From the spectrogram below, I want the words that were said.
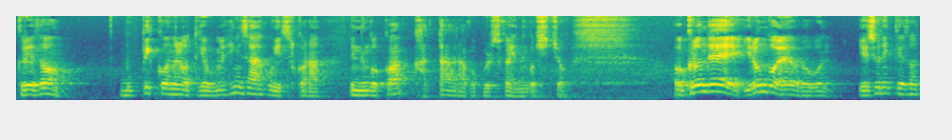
그래서 묵비권을 어떻게 보면 행사하고 있을 거라 있는 것과 같다라고 볼 수가 있는 것이죠. 어, 그런데 이런 거예요, 여러분. 예수님께서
